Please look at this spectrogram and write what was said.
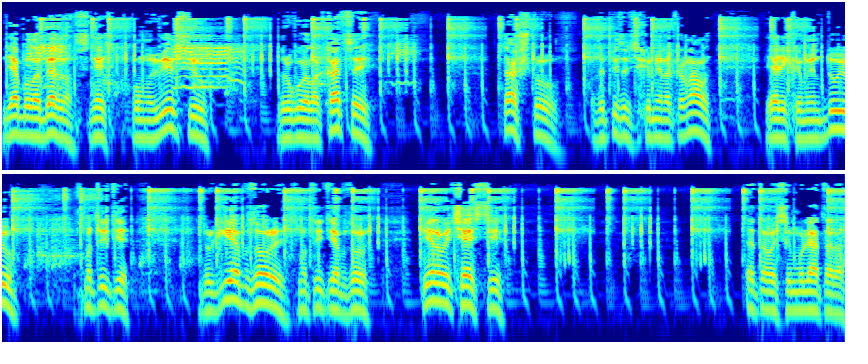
я был обязан снять полную версию другой локацией. Так что записывайтесь ко мне на канал. Я рекомендую. Смотрите другие обзоры. Смотрите обзор первой части этого симулятора.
